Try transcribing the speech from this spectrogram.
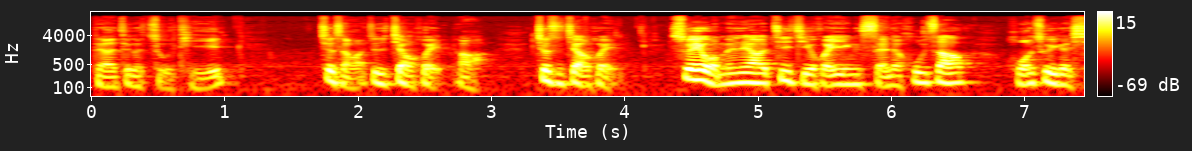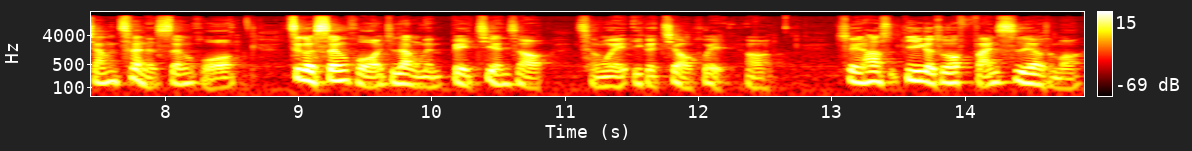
的这个主题，就什么？就是教会啊，就是教会。所以我们要积极回应神的呼召，活出一个相称的生活。这个生活就让我们被建造成为一个教会啊。所以他是第一个说，凡事要什么？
